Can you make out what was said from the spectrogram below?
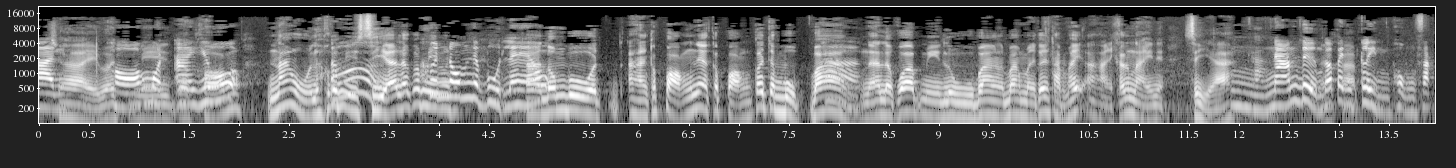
าน ใช่ว่าของหมดอายุ ของ เน่าแล้วก็มีเสียแล้วก็มีคือนมเนี่ยบูดแล้วอ่านมบูดอาหารกระป๋องเนี่ยกระป๋องก็จะบุบบ้างค่ะนะแล้วก็มีรูบ้างบ้างมันก็จะทำให้อาหารข้างในเนี่ยเสียอืมค่ะน้ำดื่มก็เป็นนะครับกลิ่นผงซัก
